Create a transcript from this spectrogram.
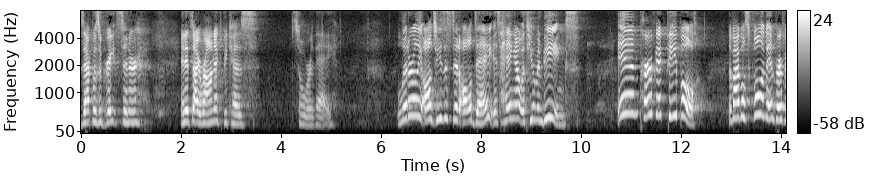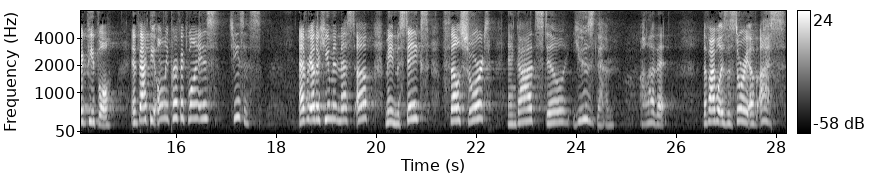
Zach was a great sinner, and it's ironic because so were they. Literally, all Jesus did all day is hang out with human beings. Imperfect people. The Bible's full of imperfect people. In fact, the only perfect one is Jesus. Every other human messed up, made mistakes, fell short, and God still used them. I love it. The Bible is the story of us,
